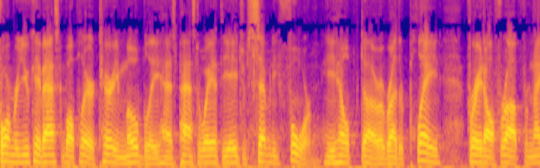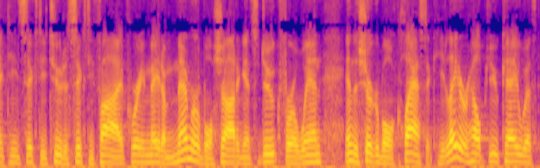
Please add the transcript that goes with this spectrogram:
Former UK basketball player Terry Mobley has passed away at the age of 74. He helped, uh, or rather played, for Adolph Rupp from 1962 to 65, where he made a memorable shot against Duke for a win in the Sugar Bowl Classic. He later helped UK with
